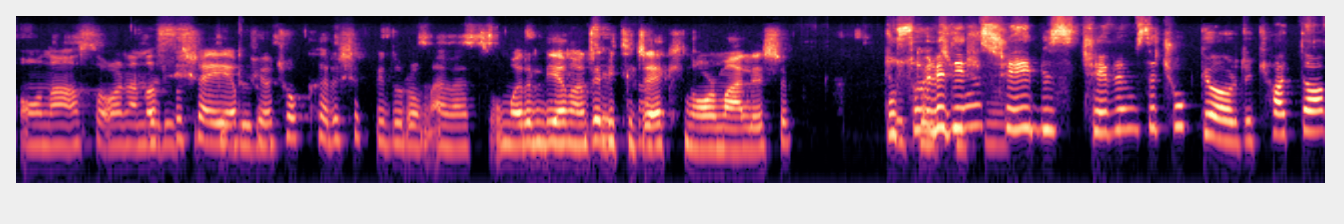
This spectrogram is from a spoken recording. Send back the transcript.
Ondan sonra nasıl karışık şey yapıyor? Durum. Çok karışık bir durum evet. Umarım bir an önce Tekrar. bitecek normalleşip. Bu çok söylediğiniz şeyi biz çevremizde çok gördük. Hatta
